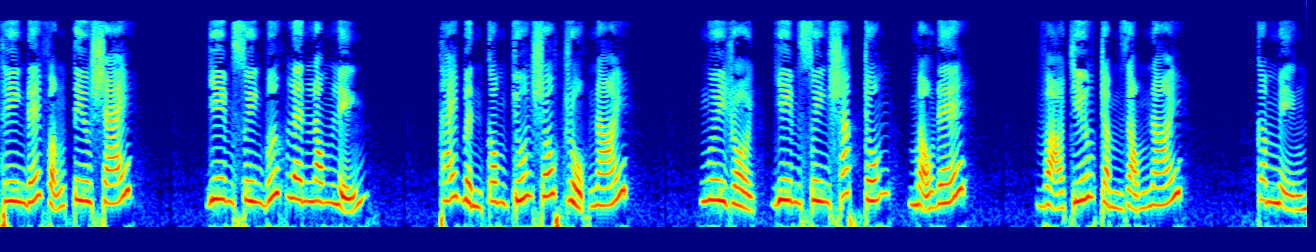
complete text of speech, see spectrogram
thiên đế vẫn tiêu sái. Diêm xuyên bước lên long liễn. Thái Bình công chúa sốt ruột nói. Nguy rồi, Diêm xuyên sắp trốn, mẫu đế. Võ chiếu trầm giọng nói. Câm miệng.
